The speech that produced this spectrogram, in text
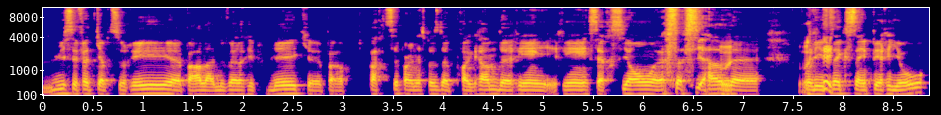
lui s'est fait capturer euh, par la Nouvelle République, par, participe à un espèce de programme de réinsertion sociale pour les ex-impériaux.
